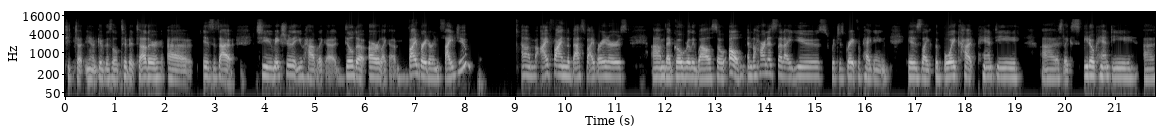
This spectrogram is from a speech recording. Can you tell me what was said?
teach, uh, you know, give this little tidbit to other uh, is is that to make sure that you have like a dildo or like a vibrator inside you. Um, I find the best vibrators um, that go really well. So, oh, and the harness that I use, which is great for pegging, is like the boy cut panty. Uh, it's like speedo panty uh,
